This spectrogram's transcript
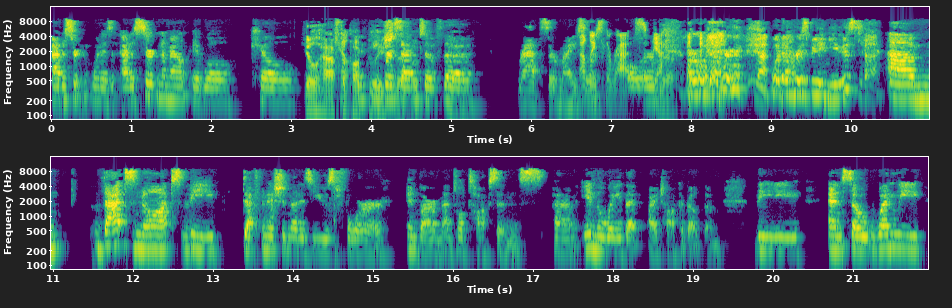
at a certain what is it, at a certain amount it will kill Kill half Kill the 50 population. percent a- of the rats or mice, At or least the rats, or, yeah. or whatever Yeah. whatever is being used. Yeah. Um, that's not the definition that is used for environmental toxins um, in the way that I talk about them. The and so when we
